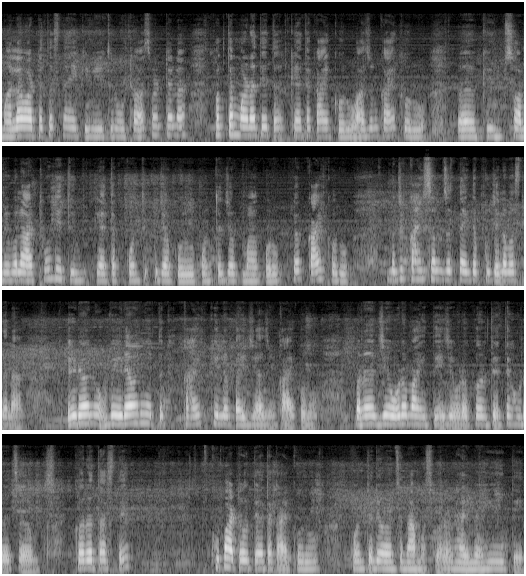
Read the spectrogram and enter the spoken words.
मला वाटतच नाही की मी इथून उठावं. असं वाटतं ना फक्त मनात येतं की आता काय करू? अजून काय करू? की स्वामी मला आठवून देतील की आता कोणती पूजा करू? कोणतं जपमाळ करू? किंवा काय करू? म्हणजे काही समजत नाही. एकदा पूजेला बसलं ना वेड्यावानी होतं की काय केलं पाहिजे? अजून काय करू? पण जेवढं माहिती आहे जेवढं करते तेवढंच करत असते. खूप आठवते आता काय करू? कोणत्या देवांचं नामस्मरण राहिलं हे ते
